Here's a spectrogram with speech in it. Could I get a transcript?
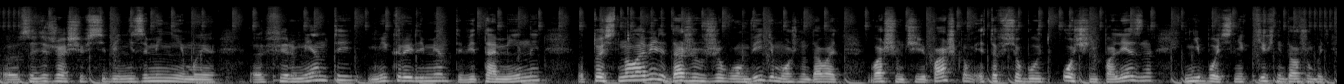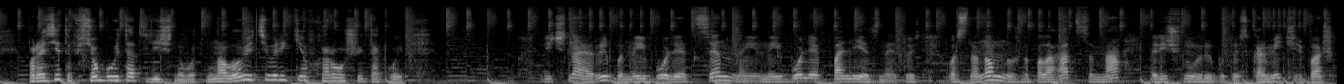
э, содержащие в себе незаменимые э, ферменты, микроэлементы, витамины. То есть наловили даже в живом виде, можно давать вашим черепашкам. Это все будет очень полезно. Не бойтесь, никаких не должно быть паразитов, все будет отлично. Вот наловите в реке в хороший такой, речная рыба наиболее ценная и наиболее полезная. То есть в основном нужно полагаться на речную рыбу, то есть кормить черепашек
